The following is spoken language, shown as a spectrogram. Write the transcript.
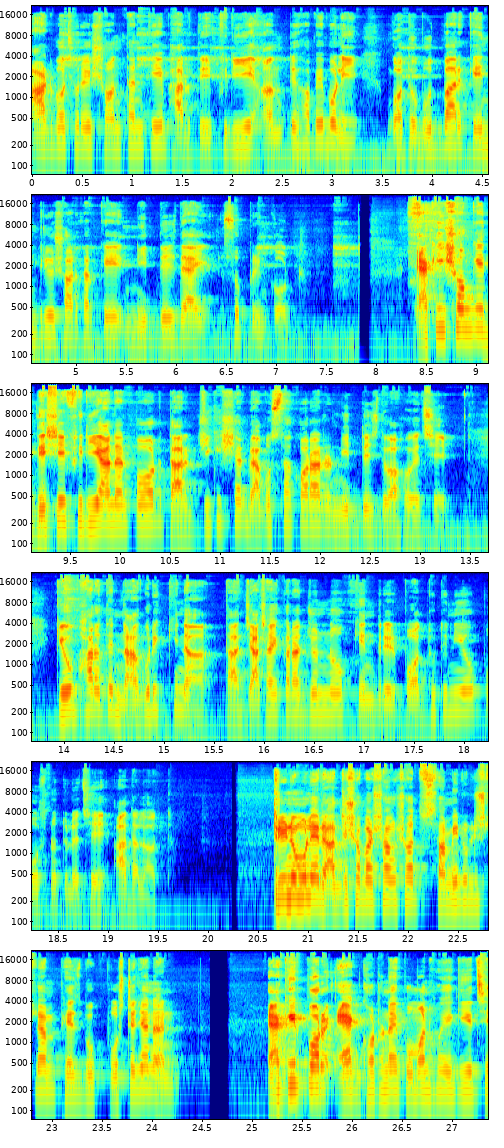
আট বছরের সন্তানকে ভারতে ফিরিয়ে আনতে হবে বলে গত বুধবার কেন্দ্রীয় সরকারকে নির্দেশ দেয় সুপ্রিম কোর্ট। একই সঙ্গে দেশে ফিরিয়ে আনার পর তার চিকিৎসার ব্যবস্থা করার নির্দেশ দেওয়া হয়েছে। কেউ ভারতের নাগরিক কিনা তা যাচাই করার জন্য কেন্দ্রের পদ্ধতি নিয়েও প্রশ্ন তুলেছে আদালত। তৃণমূলের রাজ্যসভার সাংসদ সামিরুল ইসলাম ফেসবুক পোস্টে জানান একের পর এক ঘটনায় প্রমাণ হয়ে গিয়েছে,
